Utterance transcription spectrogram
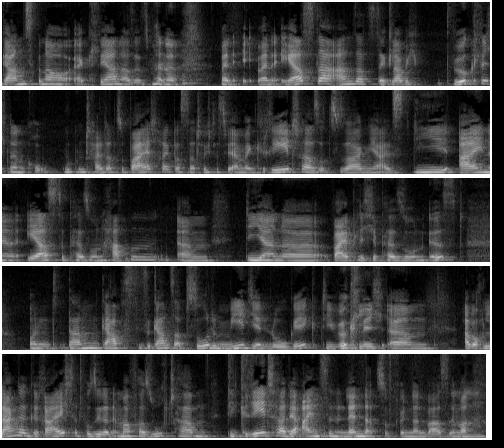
ganz genau erklären. Also jetzt meine, mein, mein erster Ansatz, der glaube ich wirklich einen guten Teil dazu beiträgt, ist natürlich, dass wir einmal Greta sozusagen ja als die eine erste Person hatten, ähm, die ja eine weibliche Person ist. Und dann gab es diese ganz absurde Medienlogik, die wirklich ähm, aber auch lange gereicht hat, wo sie dann immer versucht haben, die Greta der einzelnen Länder zu finden. Dann war es immer, mhm.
